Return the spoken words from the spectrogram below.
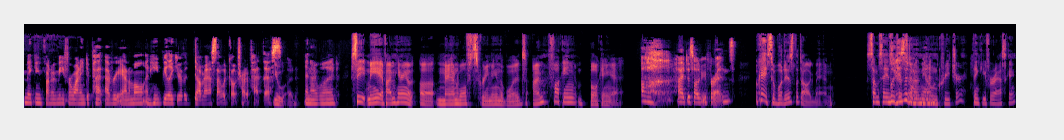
making fun of me for wanting to pet every animal. And he'd be like, You're the dumbass that would go try to pet this. You would. and I would. See, me, if I'm hearing a, a man wolf screaming in the woods, I'm fucking booking it. Oh, I just want to be friends. Okay, so what is the dog man? Some say it's What is just a an dog man? unknown creature. Thank you for asking.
